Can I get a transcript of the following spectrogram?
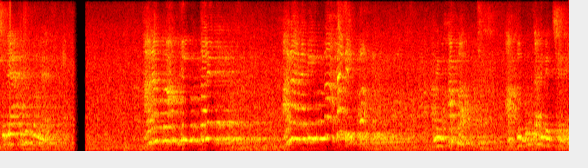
শুধু একজন বললেন আনা আব্দুল মুত্তালিব আমি মুহাম্মদ আব্দুল মুত্তালিবের ছেলে।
